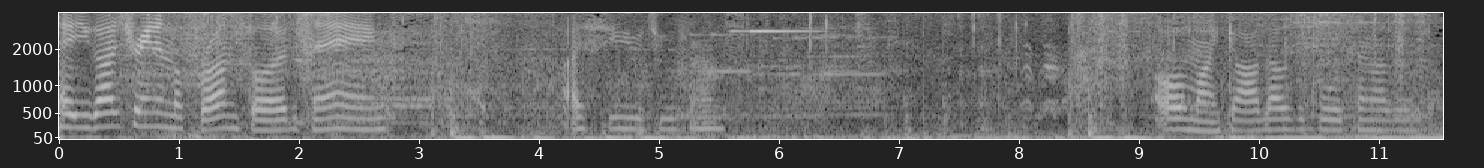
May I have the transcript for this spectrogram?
Hey, you gotta train in the front, bud. Thanks. I see you too, friends. Oh my god, that was the coolest thing I've ever done.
